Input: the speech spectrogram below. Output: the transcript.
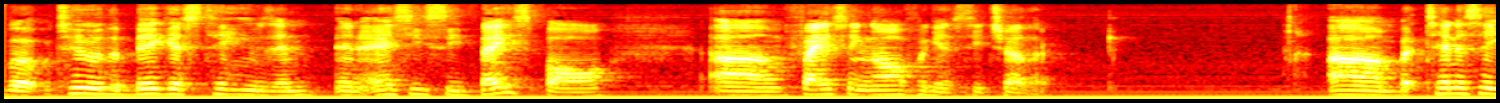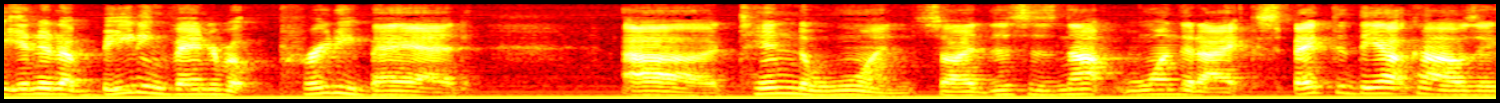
but two of the biggest teams in, in SEC baseball um, facing off against each other. Um, but Tennessee ended up beating Vanderbilt pretty bad, uh, ten to one. So I, this is not one that I expected the outcome. I was uh,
